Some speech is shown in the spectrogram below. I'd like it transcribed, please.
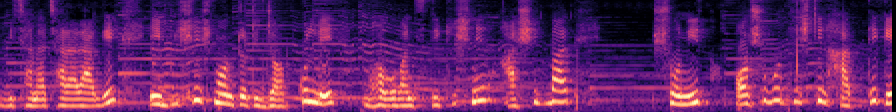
বিছানা ছাড়ার আগে এই বিশেষ মন্ত্রটি জপ করলে ভগবান শ্রীকৃষ্ণের আশীর্বাদ শনির অশুভ দৃষ্টির হাত থেকে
